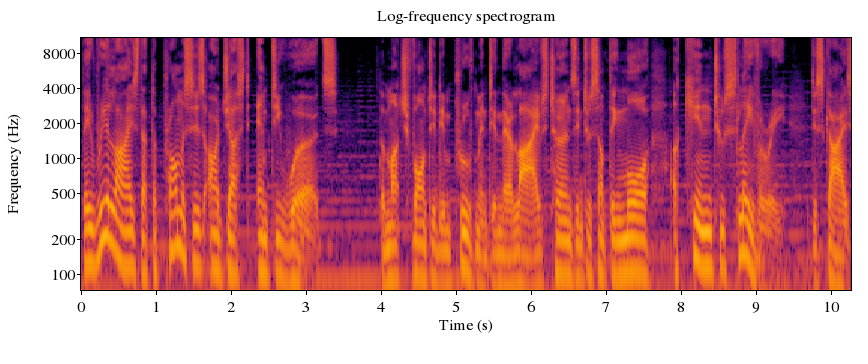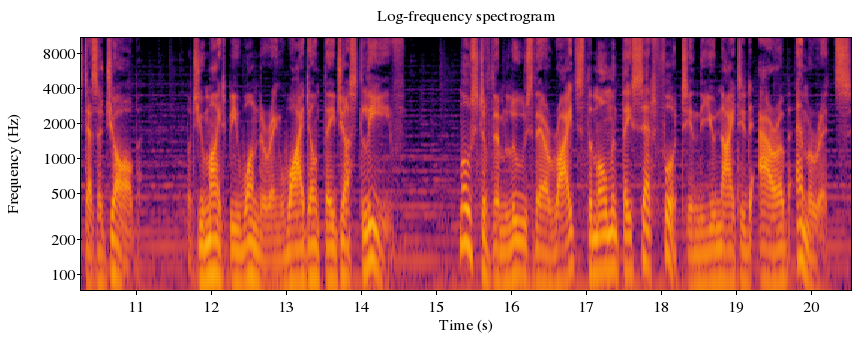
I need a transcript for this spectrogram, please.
they realize that the promises are just empty words. The much vaunted improvement in their lives turns into something more akin to slavery, disguised as a job. But you might be wondering why don't they just leave? Most of them lose their rights the moment they set foot in the United Arab Emirates.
